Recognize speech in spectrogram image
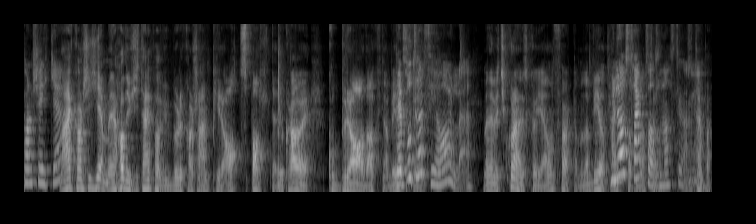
kanskje ikke. nei, kanskje ikke, men jeg hadde jo ikke tenkt på at vi burde kanskje ha en piratspalte. Du klarer hvor bra det kunne blitt? Det er potensialet. Men jeg vet ikke hvordan vi skal gjennomføre det. Men da blir Men tenke la oss på tenke på det neste gang. Ja.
